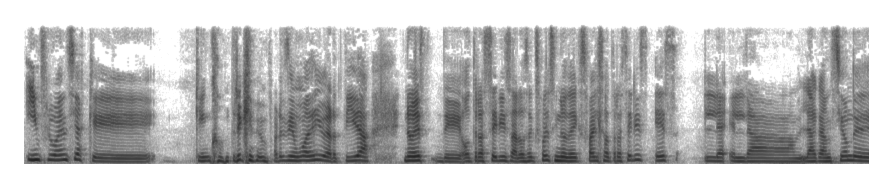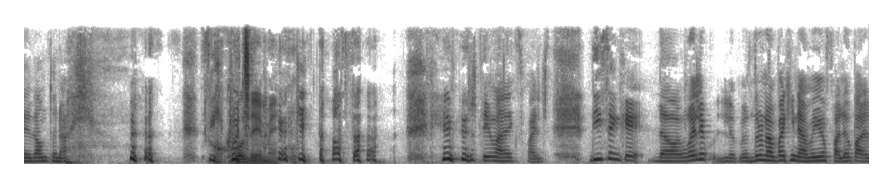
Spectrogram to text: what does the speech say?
influencias que, que encontré que me pareció más divertida, no es de otras series a los X-Files, sino de X-Files a otras series, es la, la, la canción de Downton Abbey. sí, escucha, que está basada en el tema de X-Files. Dicen que, no, igual le- le encontré una página medio falopa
